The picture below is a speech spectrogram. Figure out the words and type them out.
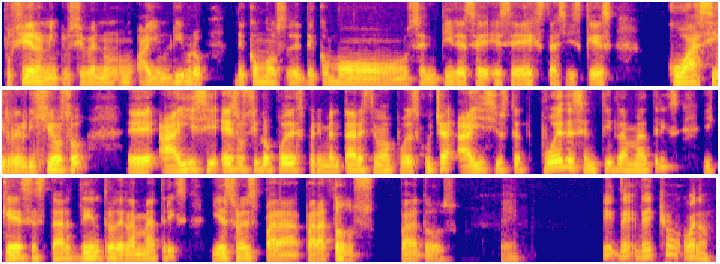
pusieron, inclusive en hay un libro de cómo, de cómo sentir ese, ese éxtasis que es cuasi religioso. Eh, ahí sí, eso sí lo puede experimentar, estimado puede escuchar, ahí sí usted puede sentir la Matrix y que es estar dentro de la Matrix y eso es para, para todos, para todos. Sí, de, hecho, bueno,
